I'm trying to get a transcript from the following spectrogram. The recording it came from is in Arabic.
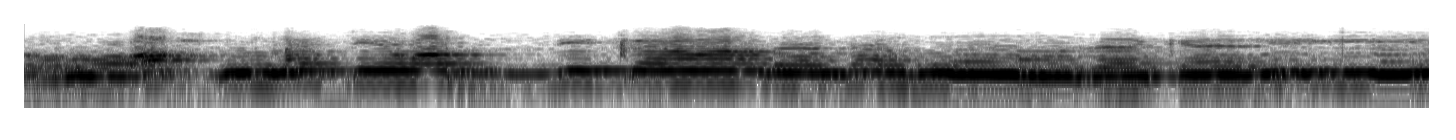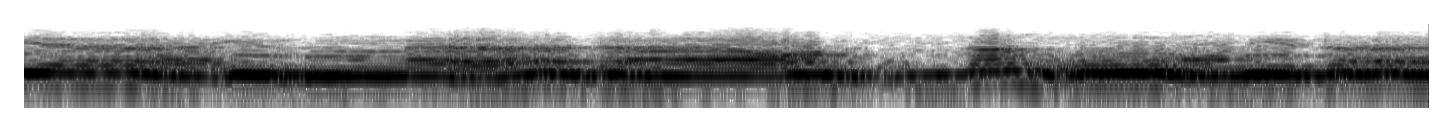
رحمة ربك عبده نادى ربه نداء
